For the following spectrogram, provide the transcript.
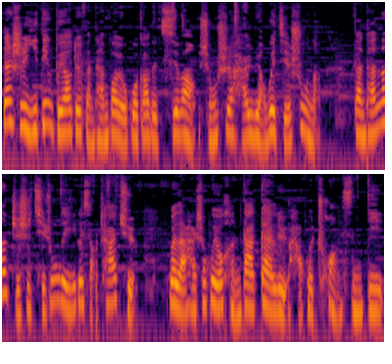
但是一定不要对反弹抱有过高的期望，熊市还远未结束呢。反弹呢只是其中的一个小插曲，未来还是会有很大概率还会创新低，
